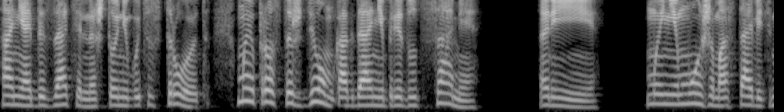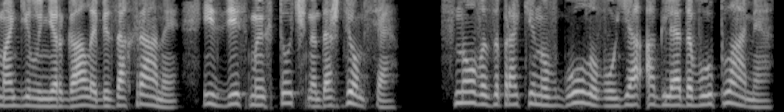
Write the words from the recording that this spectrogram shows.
они обязательно что-нибудь устроят. Мы просто ждем, когда они придут сами. Ри, мы не можем оставить могилу Нергала без охраны, и здесь мы их точно дождемся. Снова запрокинув голову, я оглядываю пламя.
